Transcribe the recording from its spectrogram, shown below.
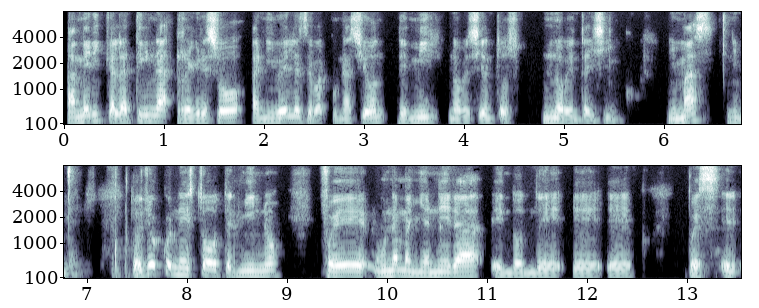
América Latina regresó a niveles de vacunación de 1995 ni más ni menos. Entonces yo con esto termino. Fue una mañanera en donde, eh, eh, pues, eh,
